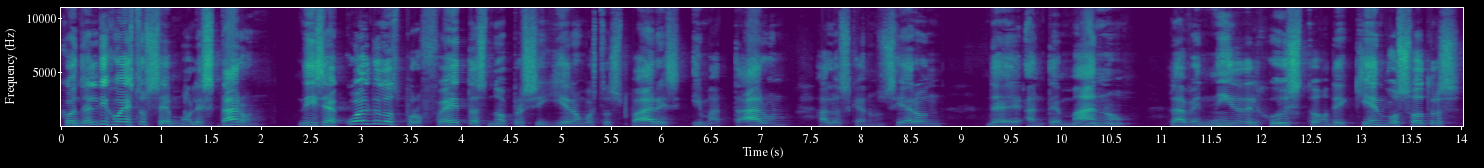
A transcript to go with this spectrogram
cuando él dijo esto, se molestaron. Dice, ¿a cuál de los profetas no persiguieron vuestros padres y mataron a los que anunciaron de antemano la venida del justo, de quien vosotros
